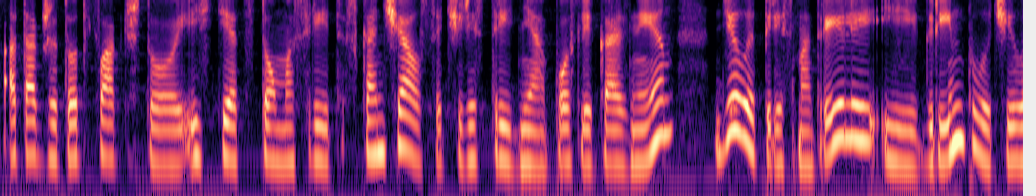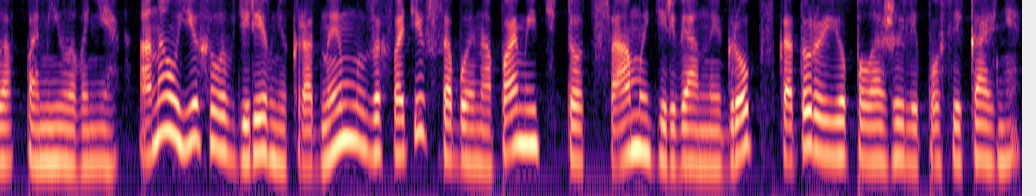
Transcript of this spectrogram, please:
а также тот факт, что истец Томас Рид скончался через три дня после казни Энн, дело пересмотрели, и Грин получила помилование. Она уехала в деревню к родным, захватив с собой на память тот самый деревянный гроб, в который ее положили после казни.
